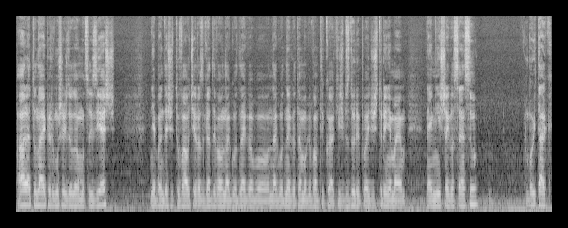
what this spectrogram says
Ale to najpierw muszę iść do domu coś zjeść. Nie będę się tu w aucie rozgadywał na głodnego, bo na głodnego to mogę wam tylko jakieś bzdury powiedzieć, które nie mają najmniejszego sensu. Bo i tak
